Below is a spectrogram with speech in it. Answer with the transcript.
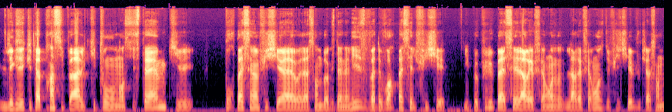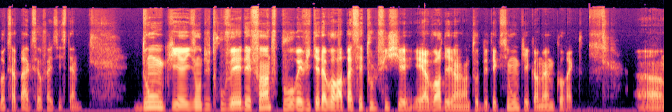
l'exécutable principal qui tourne en système, qui pour passer un fichier à, la sandbox d'analyse va devoir passer le fichier. Il peut plus passer la, la référence du fichier vu que la sandbox n'a pas accès au file system. Donc, ils ont dû trouver des feintes pour éviter d'avoir à passer tout le fichier et avoir un taux de détection qui est quand même correct. Euh,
